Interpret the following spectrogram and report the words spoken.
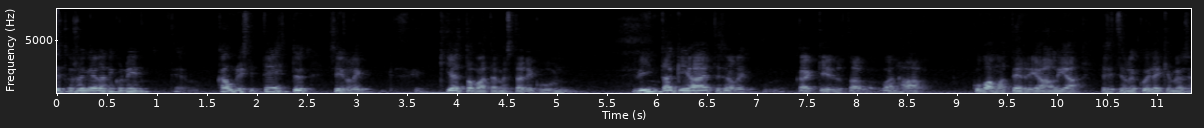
sitten kun se oli vielä niin, niin kauniisti tehty, siinä oli kiehtovaa tämmöistä niin kuin vintagea, että se oli kaikki tota, vanhaa kuvamateriaalia ja sitten oli kuitenkin myös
